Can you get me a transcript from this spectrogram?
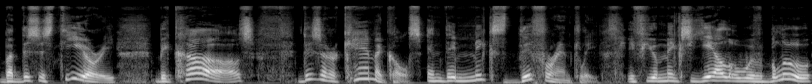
But this is theory because these are chemicals and they mix differently. If you mix yellow with blue,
